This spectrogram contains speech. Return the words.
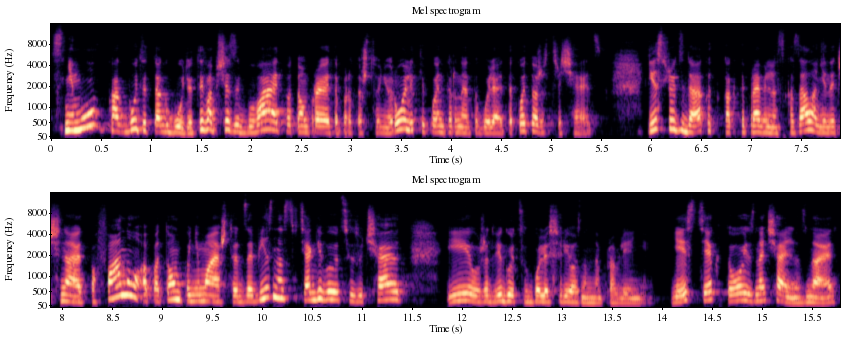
сниму, как будет, так будет. И вообще забывает потом про это, про то, что у нее ролики по интернету гуляют. Такое тоже встречается. Есть люди, да, как, как ты правильно сказала, они начинают по фану, а потом, понимая, что это за бизнес, втягиваются, изучают и уже двигаются в более серьезном направлении. Есть те, кто изначально знает,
